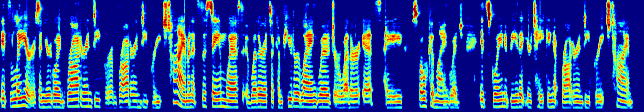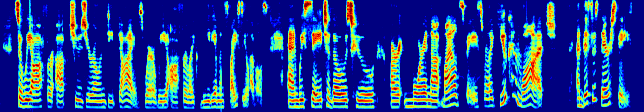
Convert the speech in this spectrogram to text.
it's layers and you're going broader and deeper and broader and deeper each time. And it's the same with whether it's a computer language or whether it's a spoken language, it's going to be that you're taking it broader and deeper each time. So we offer up choose your own deep dives where we offer like medium and spicy levels. And we say to those who are more in that mild space, we're like, you can watch and this is their space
